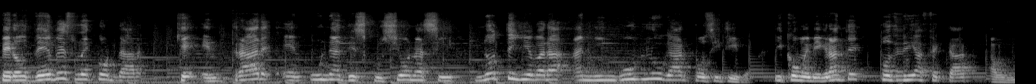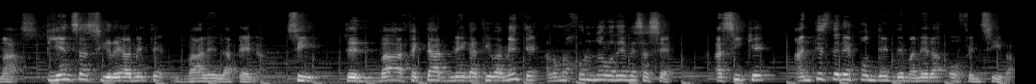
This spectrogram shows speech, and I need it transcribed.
Pero debes recordar que entrar en una discusión así no te llevará a ningún lugar positivo y como inmigrante podría afectar aún más. Piensa si realmente vale la pena. Si te va a afectar negativamente, a lo mejor no lo debes hacer. Así que antes de responder de manera ofensiva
